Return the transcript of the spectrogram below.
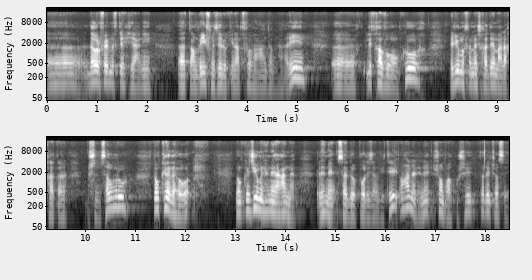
آه، دور في المفتاح يعني آه، تنظيف مازالوا كي نظفوها عندهم نهارين les travaux en cours. اليوم ما فماش خدام على خاطر باش نصوروا donc هذا هو. donc نجيو من هنا عندنا لهنا salle d'eau pour les invités وعندنا لهنا chambre à coucher في ال rez-de-chaussée.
